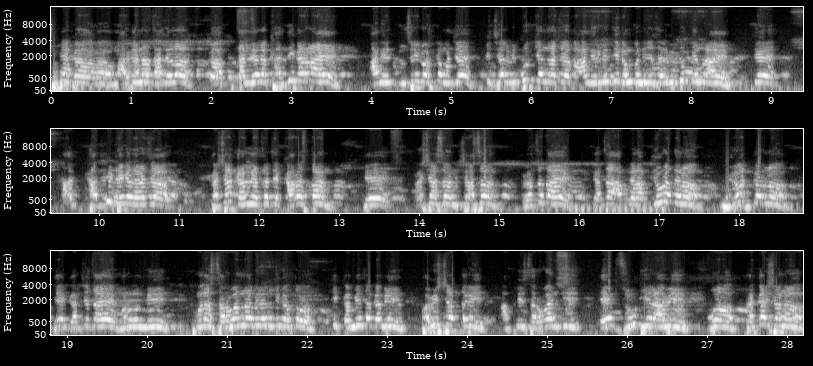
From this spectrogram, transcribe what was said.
छुप्या क- मार्गाने झालेलं चाललेलं खाजगीकरण आहे. आणि दुसरी गोष्ट म्हणजे की जलविद्युत केंद्राचे निर्मिती कंपनीचे जलविद्युत केंद्र आहे ते खा- खाजगी ठेकेदाराच्या कशात घालण्याचं जे कारस्थान हे प्रशासन शासन रचत आहे त्याचा आपल्याला तीव्र देणं विरोध करणं हे गरजेचं आहे. म्हणून मी तुम्हाला सर्वांना विनंती करतो की कमीत कमी भविष्यात तरी आपली सर्वांची एकजूट ही राहावी. व प्रकाशानं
